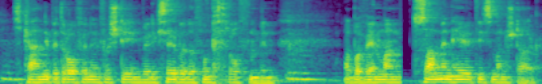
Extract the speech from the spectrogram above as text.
Mhm. Ich kann die Betroffenen verstehen, weil ich selber davon betroffen bin. Mhm. Aber wenn man zusammenhält, ist man stark.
